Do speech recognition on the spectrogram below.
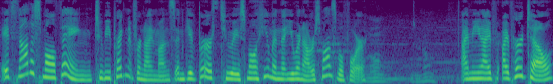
It's not a small thing to be pregnant for nine months and give birth to a small human that you are now responsible for. Oh, I mean, I've, I've heard tell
